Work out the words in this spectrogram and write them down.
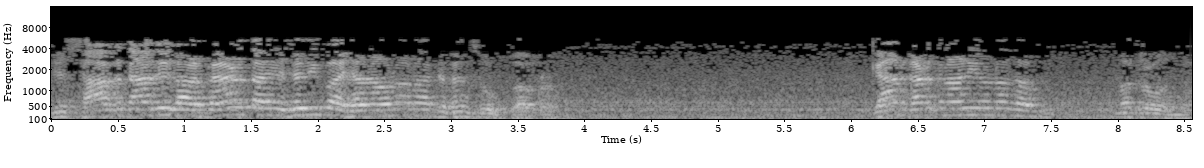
ਜੇ ਸਾਖਤਾਂ ਦੇ ਗਲ ਪੈਣ ਤਾਂ ਇਸੇ ਦੀ ਭਾਸ਼ਾ ਨਾਲ ਉਹਨਾਂ ਦਾ ਡਿਫੈਂਸ ਹੋਊਗਾ ਆਪਣਾ। ਗਿਆਨ ਖੜਕਣਾ ਨਹੀਂ ਉਹਨਾਂ ਦਾ ਮਤਲਬ ਹੁੰਦਾ।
